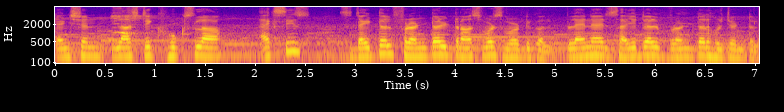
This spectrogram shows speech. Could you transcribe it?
tension, elastic, Hooke's law, axis, sagittal, frontal, transverse, vertical, planar, sagittal, frontal, horizontal.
